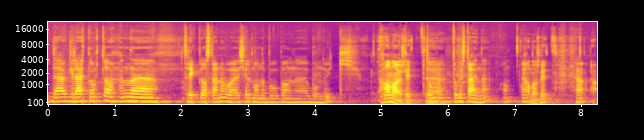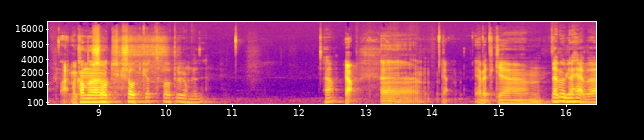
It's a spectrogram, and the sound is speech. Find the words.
det er jo greit nok, da. Men uh, trekkplasterne var Kjell Manne Bo Bagne Bondevik. Han har jo slitt. Tom, eh, Tommy Steine. Han, ja. Han har slitt. Ja. Nei, men kan uh, Short, shortcut var programleder. Ja. ja. ja, Jeg vet ikke eh, Det er mulig å heve,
